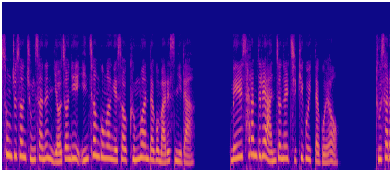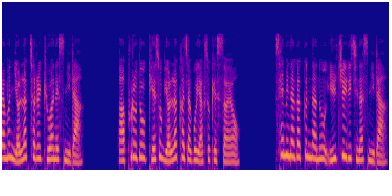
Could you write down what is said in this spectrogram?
송주선 중사는 여전히 인천공항에서 근무한다고 말했습니다. 매일 사람들의 안전을 지키고 있다고요. 두 사람은 연락처를 교환했습니다. 앞으로도 계속 연락하자고 약속했어요. 세미나가 끝난 후 일주일이 지났습니다.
